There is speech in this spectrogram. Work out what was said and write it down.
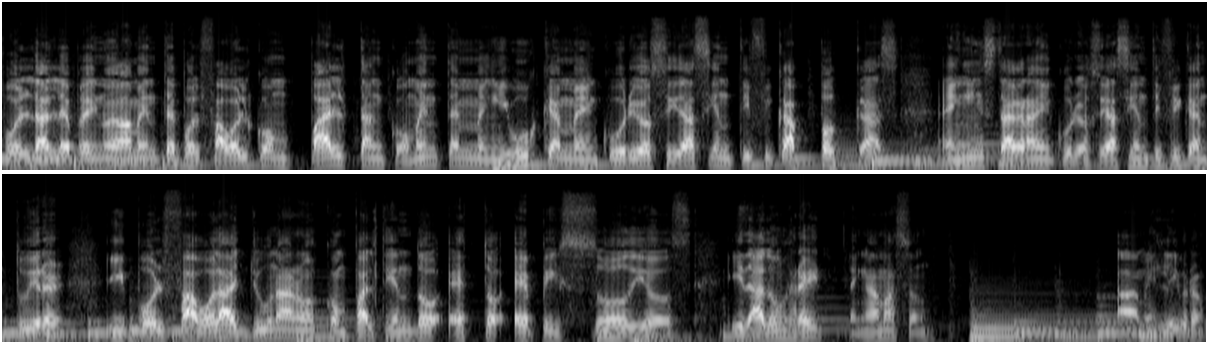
por darle play nuevamente. Por favor, compartan, coméntenme y búsquenme en Curiosidad Científica Podcast en Instagram y Curiosidad Científica en Twitter. Y por favor, ayúdanos compartiendo estos episodios y dale un rate en Amazon a mis libros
